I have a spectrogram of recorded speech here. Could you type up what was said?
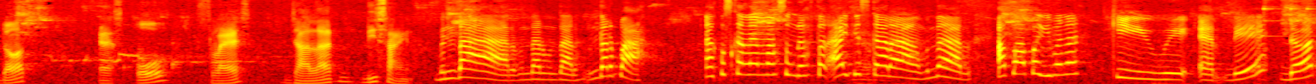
dot s o slash jalan desain Bentar, bentar, bentar. Bentar, Pak. Aku sekalian langsung daftar aja sekarang. Bentar. Apa-apa gimana? QWRD dot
